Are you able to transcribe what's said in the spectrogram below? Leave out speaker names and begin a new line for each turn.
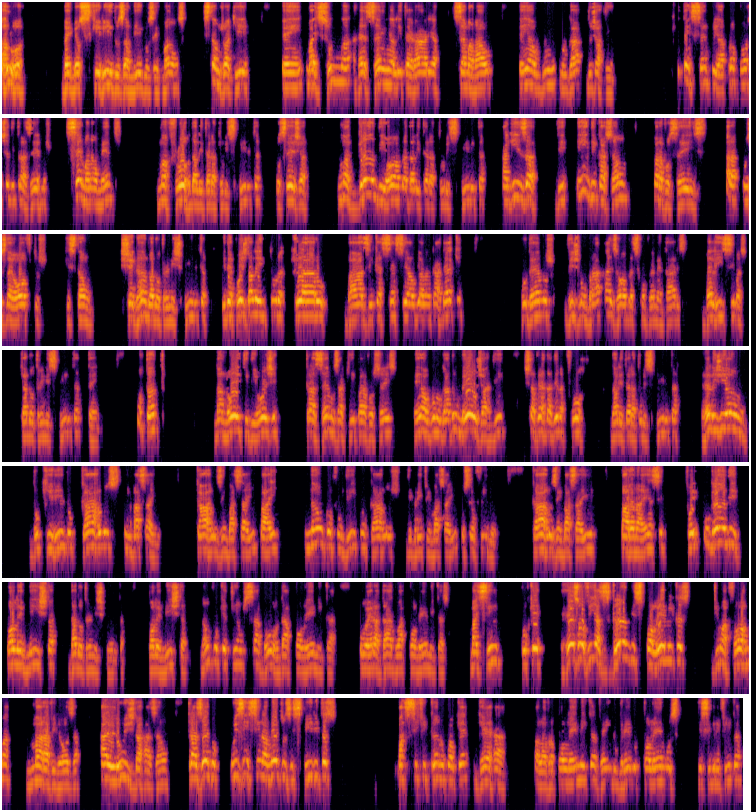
Alô, bem, meus queridos amigos e irmãos, estamos aqui em mais uma resenha literária semanal em algum lugar do jardim. Que tem sempre a proposta de trazermos semanalmente uma flor da literatura espírita, ou seja, uma grande obra da literatura espírita, à guisa de indicação para vocês, para os neófitos que estão chegando à doutrina espírita, e depois da leitura, claro, básica, essencial de Allan Kardec, pudemos vislumbrar as obras complementares belíssimas que a doutrina espírita tem. Portanto, na noite de hoje, trazemos aqui para vocês, em algum lugar do meu jardim, esta verdadeira flor da literatura espírita, Religião, do querido Carlos Embaçaí. Carlos Embaçaí, pai, não confundir com Carlos de Brito Embaçaí, o seu filho. Carlos Embaçaí, paranaense, foi o grande polemista da doutrina espírita. Polemista não porque tinha o sabor da polêmica ou era dado a polêmicas, mas sim porque resolvia as grandes polêmicas de uma forma maravilhosa, à luz da razão, trazendo os ensinamentos espíritas, pacificando qualquer guerra. A palavra polêmica vem do grego polemos, que significa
